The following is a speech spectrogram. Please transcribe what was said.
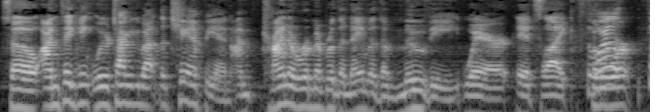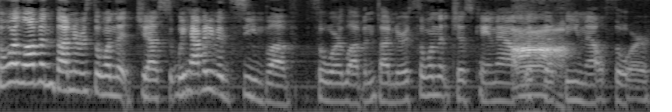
So I'm thinking we were talking about the champion. I'm trying to remember the name of the movie where it's like Thor, Thor. Thor: Love and Thunder is the one that just we haven't even seen. Love Thor: Love and Thunder. It's the one that just came out Ah. with the female Thor.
